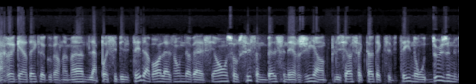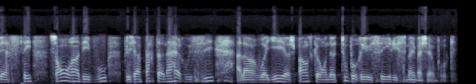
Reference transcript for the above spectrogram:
à regarder avec le gouvernement la possibilité d'avoir la zone d'innovation ça aussi, c'est une belle synergie entre plusieurs secteurs d'activité. Nos deux universités sont au rendez-vous, plusieurs partenaires aussi. Alors, vous voyez, je pense qu'on a tout pour réussir ici même à Sherbrooke.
